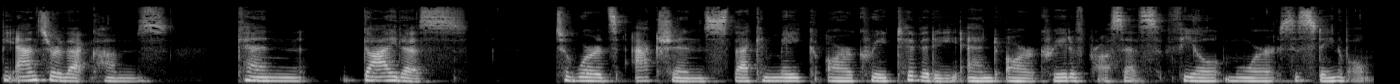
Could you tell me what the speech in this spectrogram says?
the answer that comes can guide us towards actions that can make our creativity and our creative process feel more sustainable.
